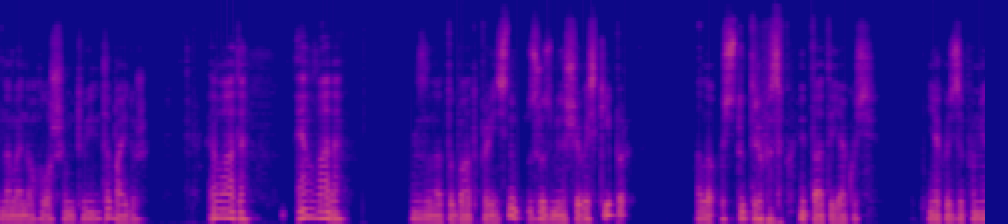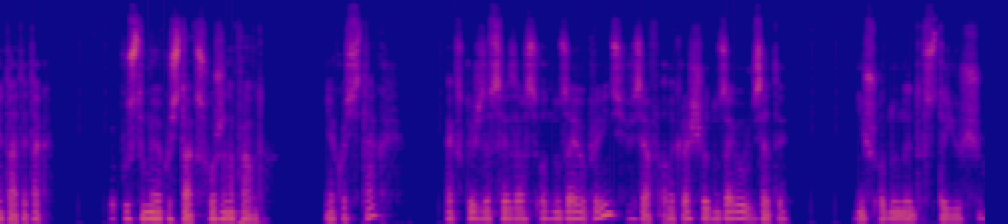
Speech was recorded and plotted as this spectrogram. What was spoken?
На мене оголошує війни, та байдуже. Еллада. Еллада. Занадто багато провінцій. Ну, зрозуміло, що весь Кіпр. Але ось тут треба запам'ятати якось. Якось запам'ятати, так. Припустимо, якось так, схоже на правду. Якось так. Так, скоріш за все, я зараз одну зайву провінцію взяв, але краще одну зайву взяти, ніж одну недостаючу.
